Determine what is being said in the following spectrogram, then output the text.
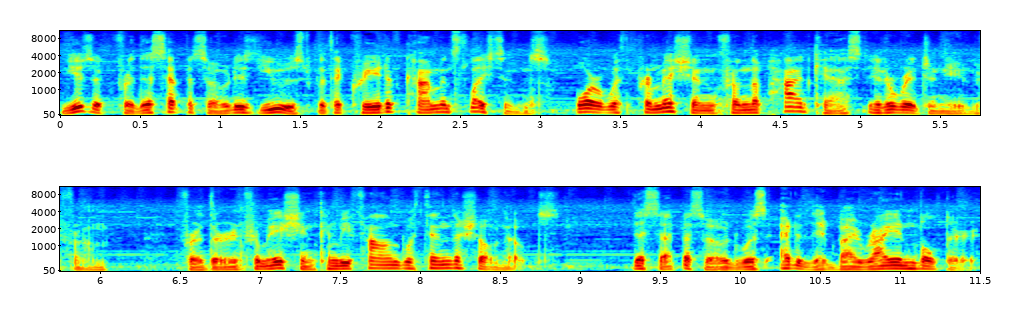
Music for this episode is used with a Creative Commons license or with permission from the podcast it originated from. Further information can be found within the show notes. This episode was edited by Ryan Boelter.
